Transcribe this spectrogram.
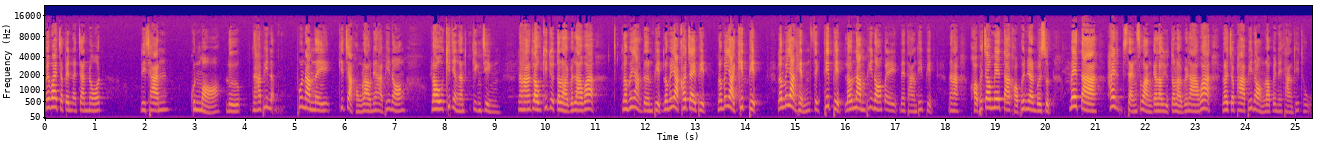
ไม่ว่าจะเป็นอาจารย์โน้ตดิฉัน คุณหมอหรือนะคะพี่ ผู้นำในคิดจักของเราเนี่ยค่ะพี่น้องเราคิดอย่างนั้นจริง ๆนะคะเราคิดอยู่ตลอดเวลาว่า เราไม่อยากเดินผิด เราไม่อยากเข้าใจผิด เราไม่อยากคิดผิด เราไม่อยากเห็นสิ่งที่ผิด แล้วนำพี่น้องไปในทางที่ผิดนะคะขอพระเจ้าเมตตาขอพระวิญญาณบริสุทธิ์เมตตาให้แสงสว่างกับเราอยู่ตลอดเวลาว่า เราจะพาพี่น้องเราไปในทางที่ถูก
